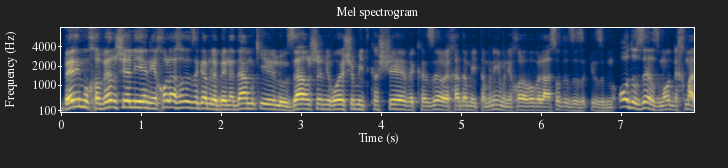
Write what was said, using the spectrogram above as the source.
בין אם הוא חבר שלי, אני יכול לעשות את זה גם לבן אדם כאילו זר שאני רואה שמתקשה וכזה, או אחד המתאמנים, אני יכול לבוא ולעשות את זה, זה, זה מאוד עוזר, זה מאוד נחמד.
